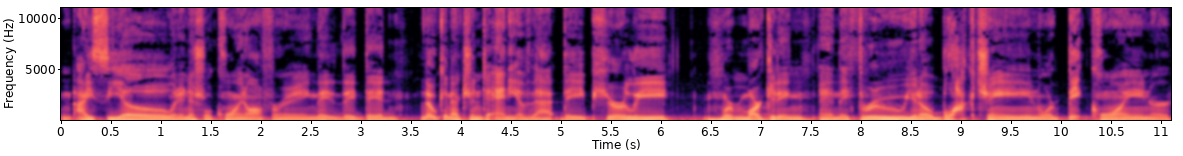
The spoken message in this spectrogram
an ICO, an initial coin offering. They, they, they had no connection to any of that. They purely were marketing and they threw, you know, blockchain or Bitcoin or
